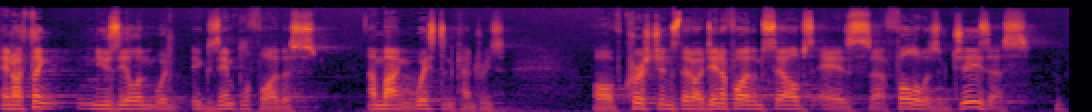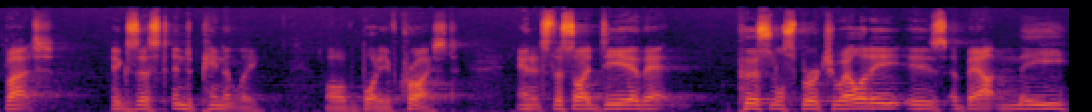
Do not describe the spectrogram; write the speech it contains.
and I think New Zealand would exemplify this among Western countries, of Christians that identify themselves as uh, followers of Jesus but exist independently of the body of Christ. And it's this idea that personal spirituality is about me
